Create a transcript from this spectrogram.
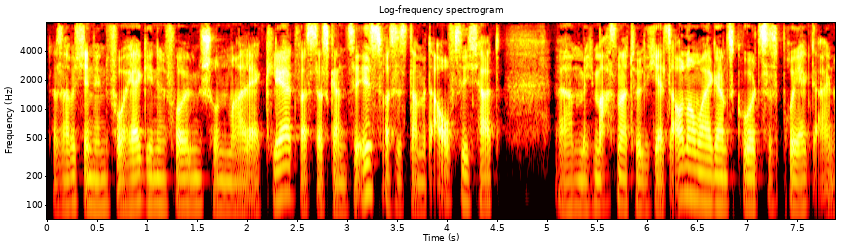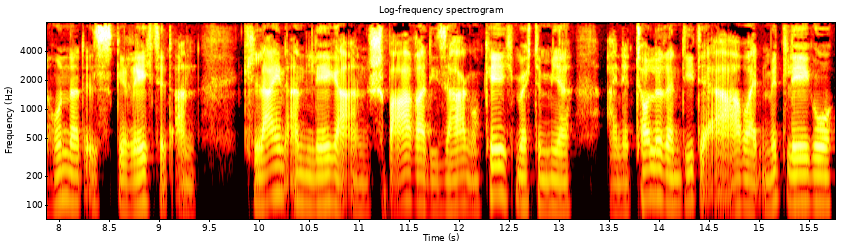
Das habe ich in den vorhergehenden Folgen schon mal erklärt, was das Ganze ist, was es damit auf sich hat. Ähm, ich mache es natürlich jetzt auch noch mal ganz kurz. Das Projekt 100 ist gerichtet an Kleinanleger, an Sparer, die sagen, okay, ich möchte mir eine tolle Rendite erarbeiten mit Lego,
